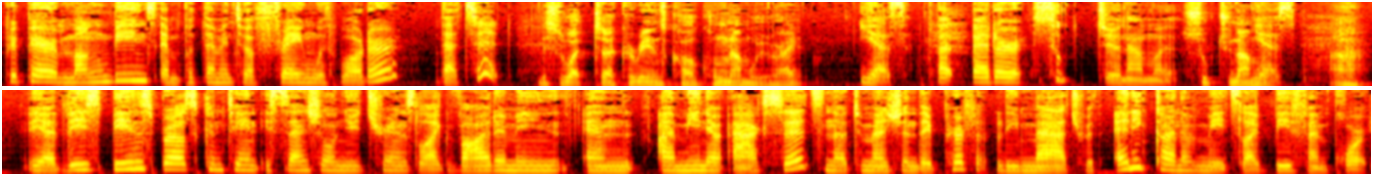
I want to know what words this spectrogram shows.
Prepare mung beans and put them into a frame with water. That's it. This is what uh, Koreans call kongnamul, right? Yes, but better sukjunamul. Sukjunamul. Yes. Ah. Yeah, these bean sprouts contain essential nutrients like vitamins and amino acids, not to mention they perfectly match with any kind of meats like beef and pork.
